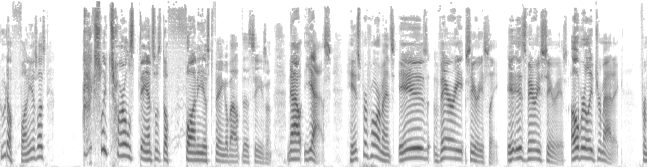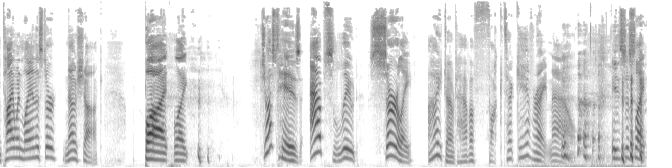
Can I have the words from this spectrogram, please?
who the funniest was, actually Charles Dance was the funniest thing about this season. Now, yes, his performance is very seriously. It is very serious, overly dramatic. From Tywin Lannister, no shock. But like just his absolute surly I don't have a fuck to give right now. It's just like,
